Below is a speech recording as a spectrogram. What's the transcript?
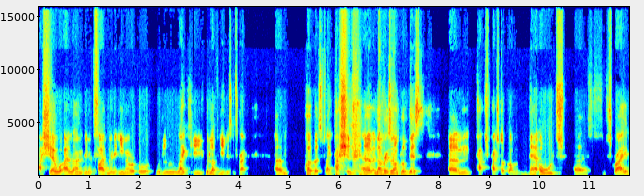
I share what I learned in a five minute email report. Would like you, would love you to subscribe. Um, purpose, like passion. Uh, another example of this, um, patch, patch.com. Their old uh, subscribe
